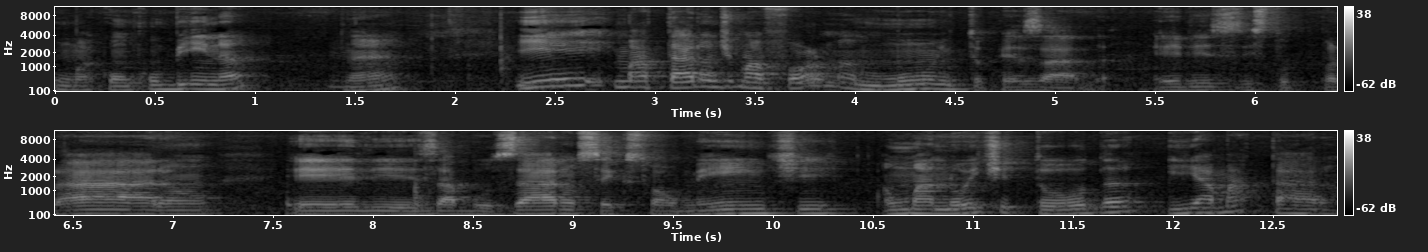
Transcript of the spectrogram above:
uma concubina, uhum. né? E mataram de uma forma muito pesada. Eles estupraram, eles abusaram sexualmente uma noite toda e a mataram.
